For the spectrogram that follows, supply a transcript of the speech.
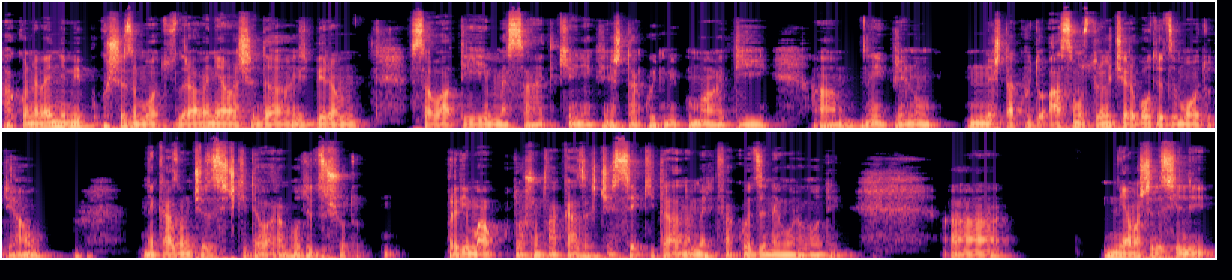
Ако на мен не ми покаше за моето здраве, нямаше да избирам салати, меса и такива някакви неща, които ми помагат и а, не, прино, неща, които аз съм установил, че работят за моето тяло. Не казвам, че за всички тела работят, защото преди малко точно това казах, че всеки трябва да намери това, което за него работи. А, нямаше да си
